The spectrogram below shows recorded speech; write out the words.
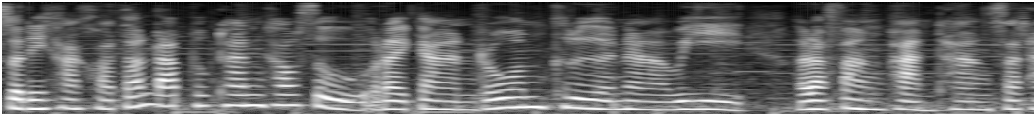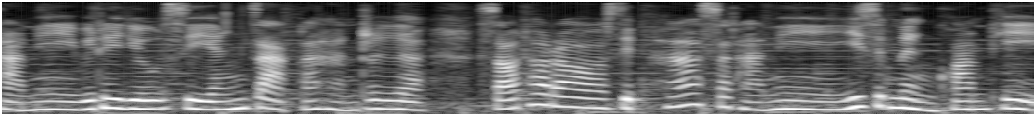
สวัสดีค่ะ ขอต้อนรับทุกท่านเข้าสู่รายการร่วมเครือนาวี รับฟังผ่านทางสถานีวิทยุเสียงจากทหารเรือ สทร 15 สถานี 21 ความถี่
